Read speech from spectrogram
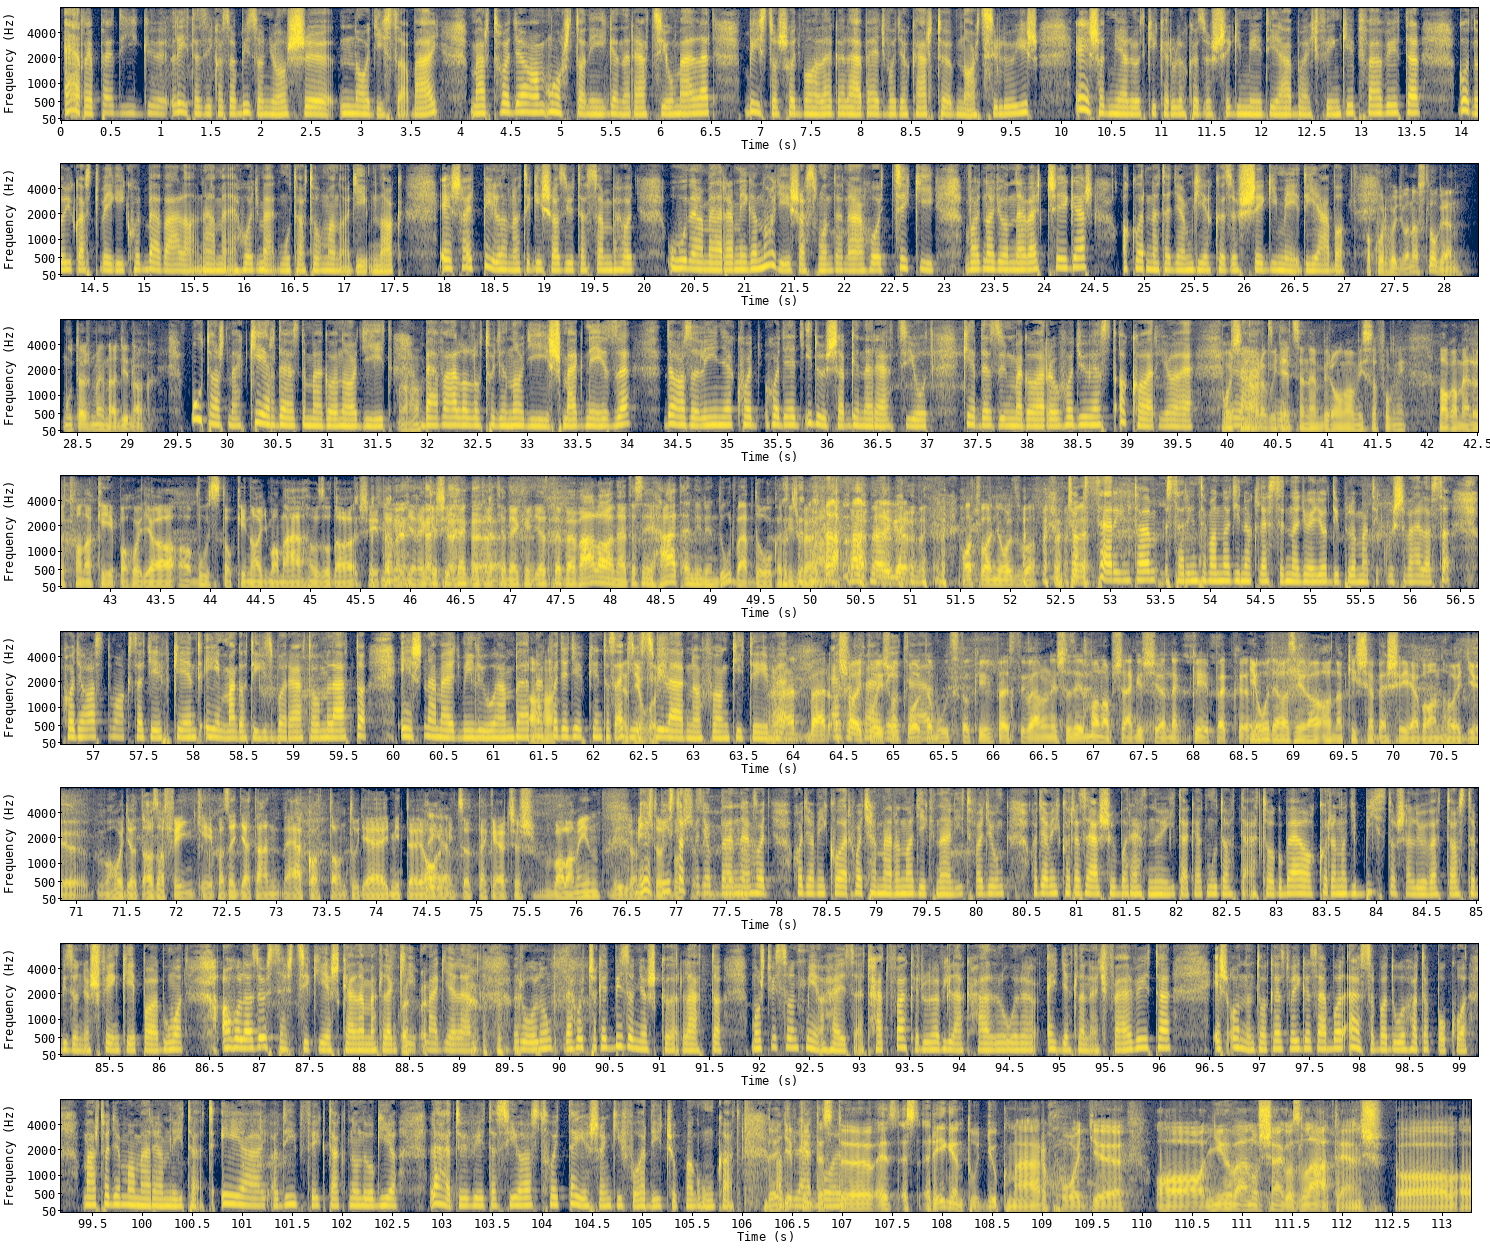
Erre pedig létezik az a bizonyos nagy szabály, mert hogy a mostani generáció mellett biztos, hogy van legalább egy vagy akár több nagyszülő is, és hogy mielőtt kikerül a közösségi médiába egy fényképfelvétel, gondoljuk azt végig, hogy bevállalnám-e, hogy megmutatom a nagyimnak. És ha egy pillanatig is az jut eszembe, hogy ú, nem erre még a nagy is azt mondaná, hogy ciki, vagy nagyon nevetséges, akkor ne tegyem ki a közösségi médiába. Akkor hogy van a szlogen? Mutasd meg nagyinak? Mutasd meg, kérdezd meg a nagyit, Aha. bevállalod, hogy a nagyi is megnézze, de az a lényeg, hogy, hogy egy idősebb generációt kérdezzünk meg arról, hogy ő ezt akarja-e Bocsánat, arra, hogy egyszer nem bírom visszafogni. Magam előtt van a kép, ahogy a, a Woodstocki nagymamához oda sétál a gyerek, és így megmutatja neki, hogy ezt te bevállalnád. Azt mondja, hát ennél én durvább dolgokat is bevállalnád. Igen, 68-ban. Csak szerintem, szerintem a nagyinak lesz egy nagyon jó diplomatikus válasza, hogy azt Max egyébként én meg a tíz barátom látta, és nem egy millió embernek, Aha. vagy egyébként az egész Ez világnak van kitéve. Hát bár a sajtó a is ott volt a Woodstocki Fesztiválon, és azért manapság is jönnek képek. Jó, de azért annak kisebb esélye van, hogy, hogy ott az a fénykép az egyáltalán elkattant ugye egy mit, 35 tekercses valamin. És biztos vagyok benne, hogy, hogy amikor, hogyha már a nagyiknál itt vagyunk, hogy amikor az első barátnőiteket mutattátok be, akkor a nagy biztos elővette azt a bizonyos fényképalbumot, ahol az összes ciki és kellemetlen kép megjelent rólunk, de hogy csak egy bizonyos kör látta. Most viszont mi a helyzet? Hát felkerül a világhálóra egyetlen egy felvétel, és onnantól kezdve igazából elszabadulhat a pokol. Már hogy a ma már említett AI, a deepfake technológia lehetővé teszi azt, hogy teljesen kifordítsuk magunkat. De egyébként ezt, ezt, ezt régen tudjuk már, hogy a nyilvánosság az látens a,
